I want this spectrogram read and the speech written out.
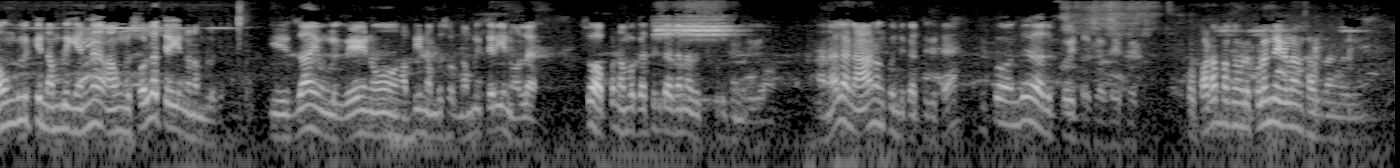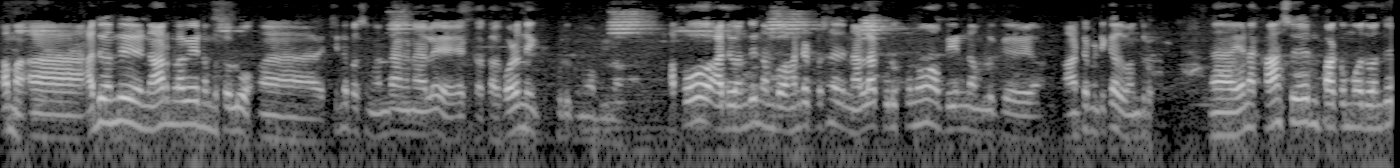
அவங்களுக்கு நம்மளுக்கு என்ன அவங்க சொல்ல தெரியணும் நம்மளுக்கு. இதுதான் இவங்களுக்கு வேணும் அப்படின்னு நம்ம சொல் நம்மளுக்கு தெரியணும்ல. ஸோ அப்போ நம்ம கற்றுக்கிட்டா தானே அது கொடுக்க முடியும். அதனால் நானும் கொஞ்சம் கற்றுக்கிட்டேன் இப்போ வந்து அது போயிட்டுருக்கு அப்படியே போயிட்டு. இப்போ படம் பார்க்க குழந்தைகள்லாம் சாப்பிட்றாங்க ஆமாம் அது வந்து நார்மலாகவே நம்ம சொல்லுவோம். சின்ன பசங்க வந்தாங்கனாலே குழந்தைக்கு கொடுக்கணும் அப்படின்னா. அப்போது அது வந்து நம்ம ஹண்ட்ரட் பர்சன்ட் அது நல்லா கொடுக்கணும் அப்படின்னு நம்மளுக்கு ஆட்டோமேட்டிக்காக அது வந்துடும் ஏன்னா காசுன்னு பார்க்கும்போது வந்து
